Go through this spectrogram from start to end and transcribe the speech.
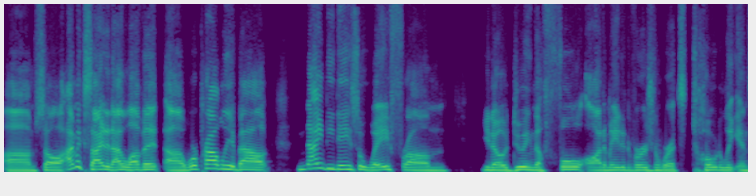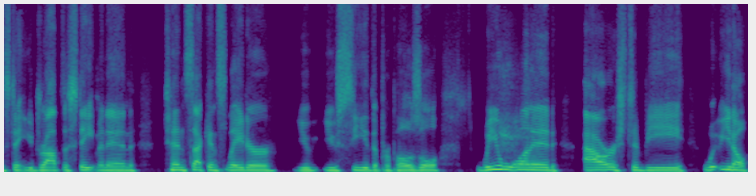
Um, so I'm excited. I love it. Uh, we're probably about 90 days away from, you know, doing the full automated version where it's totally instant. You drop the statement in 10 seconds later, you, you see the proposal. We wanted ours to be, you know,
